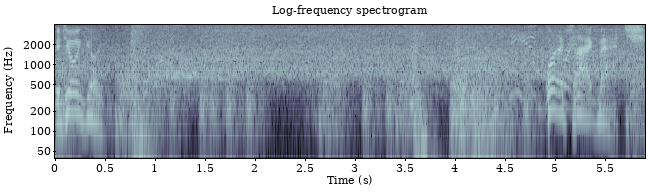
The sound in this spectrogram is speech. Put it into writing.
You're doing good. He is What a tag match.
